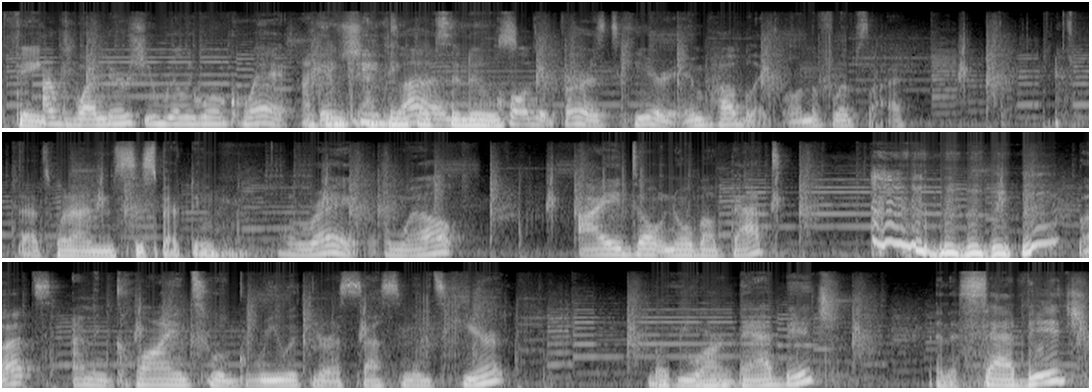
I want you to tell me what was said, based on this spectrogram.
think I wonder if she really will quit. I think- if she I think does, that's the news. called it first here in public. On the flip side. That's what I'm suspecting. All right. Well, I don't know about that. but I'm inclined to agree with your assessments here. Look, You are a bad bitch. and a savage.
